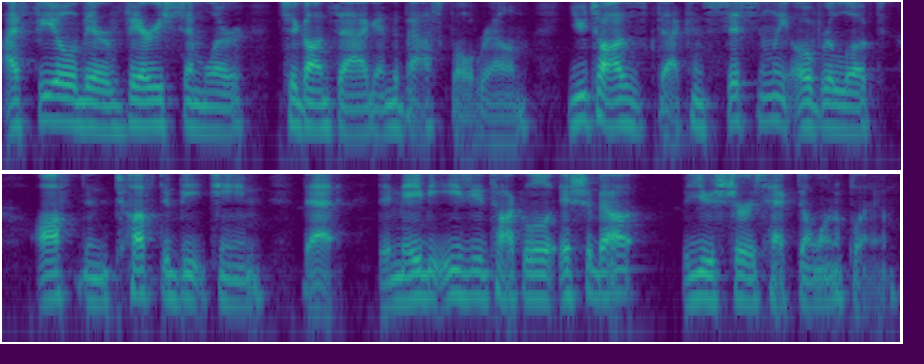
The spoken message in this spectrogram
I feel they're very similar to Gonzaga in the basketball realm. Utah is that consistently overlooked, often tough to beat team that they may be easy to talk a little ish about, but you sure as heck don't want to play them.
